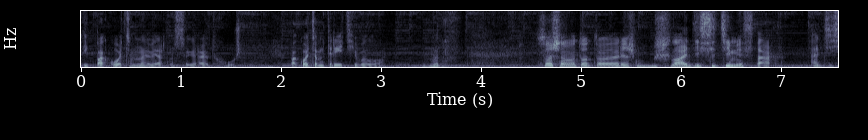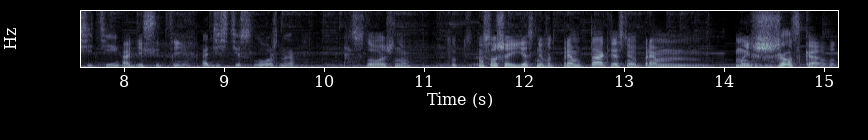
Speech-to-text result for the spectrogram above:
и по котям, наверное, сыграют хуже. По котям третий в ЛО. Слушай, ну тут э, речь шла о 10 местах. А 10? О 10. А 10 сложно. Сложно. Тут Ну слушай, если вот прям так, если вот прям мы жестко вот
